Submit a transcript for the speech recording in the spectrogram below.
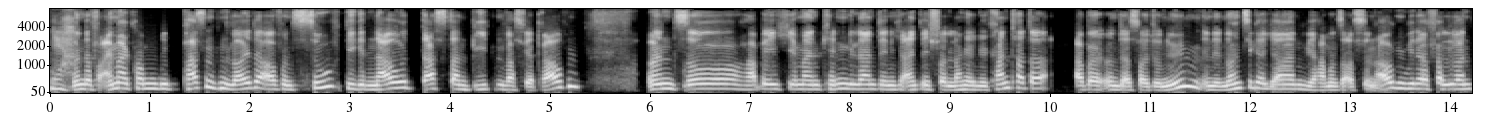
Ja. und auf einmal kommen die passenden Leute auf uns zu, die genau das dann bieten, was wir brauchen. Und so habe ich jemanden kennengelernt, den ich eigentlich schon lange gekannt hatte, aber unter Pseudonym in den 90er Jahren. Wir haben uns aus den Augen wieder verloren.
